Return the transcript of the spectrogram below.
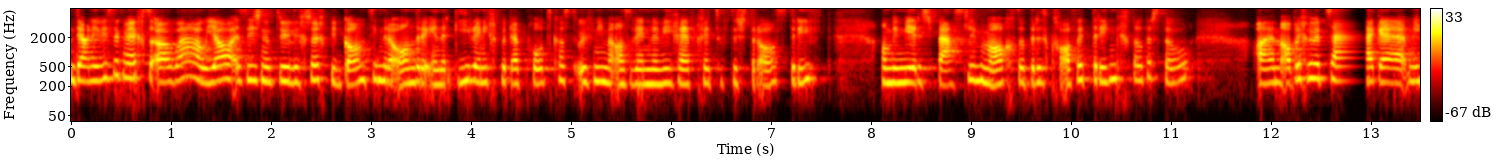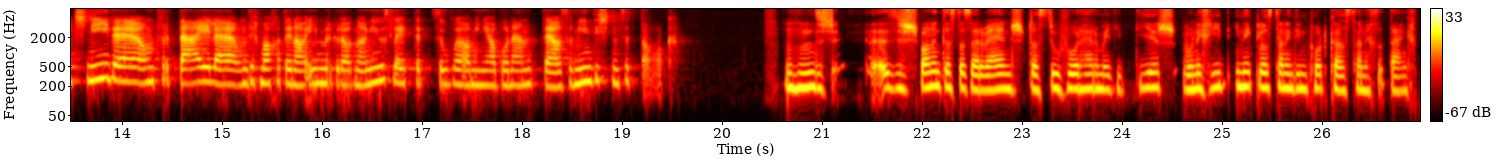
Und dann habe ich gemerkt, so, oh, wow, ja, es ist natürlich so, ich bin ganz in einer anderen Energie, wenn ich für den Podcast aufnehme, als wenn man mich einfach jetzt auf der Straße trifft und mit mir ein Späßchen macht oder einen Kaffee trinkt oder so. Ähm, aber ich würde sagen, mit Schneiden und Verteilen und ich mache dann auch immer gerade noch Newsletter zu an meine Abonnenten, also mindestens einen Tag. Mhm, das ist es ist spannend, dass du das erwähnst, dass du vorher meditierst. Als ich reingelassen habe in deinen Podcast, habe ich so gedacht,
